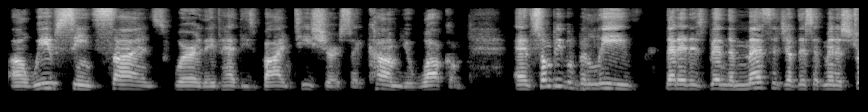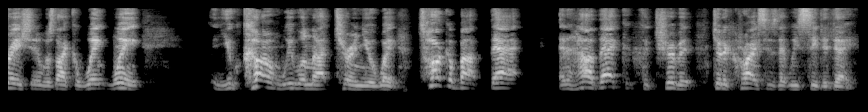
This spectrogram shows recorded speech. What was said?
Uh, we've seen signs where they've had these Biden t-shirts that come, you're welcome. And some people believe that it has been the message of this administration. It was like a wink, wink. You come, we will not turn you away. Talk about that and how that could contribute to the crisis that we see today.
